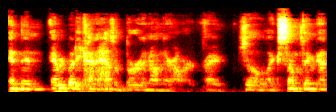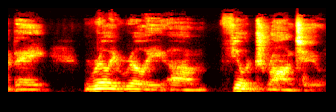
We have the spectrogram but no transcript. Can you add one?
And then everybody kind of has a burden on their heart, right? So like something that they really, really um, feel drawn to,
